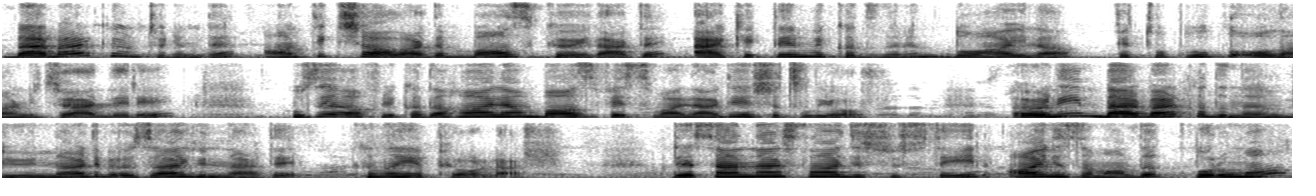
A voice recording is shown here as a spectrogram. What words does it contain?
Berber kültüründe antik çağlarda bazı köylerde erkeklerin ve kadınların doğayla ve toplulukla olan ritüelleri Kuzey Afrika'da halen bazı festivallerde yaşatılıyor. Örneğin berber kadınların düğünlerde ve özel günlerde kına yapıyorlar. Desenler sadece süs değil, aynı zamanda koruma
